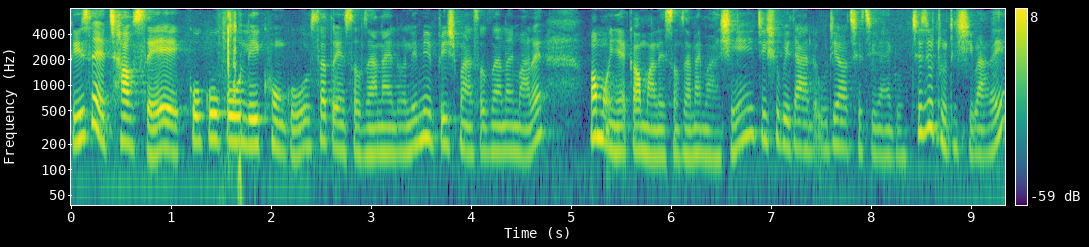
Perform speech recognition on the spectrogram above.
4060 999ခွန်ကိုဆက်သွင်းစုံစမ်းနိုင်လို့လင်းမြေ page မှာစုံစမ်းနိုင်ပါတယ်မမွန်ရဲ့အကောင့်မှာလည်းစုံစမ်းနိုင်ပါရှင်ကြည့်ရှုပေးကြတဲ့ဦးတယောက်ချစ်စီတိုင်းကိုကျေးဇူးတူတင်ရှိပါတယ်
